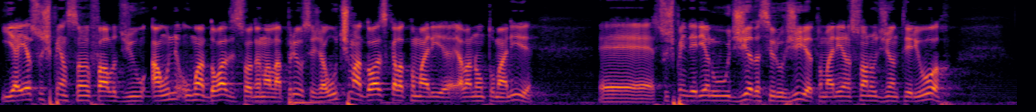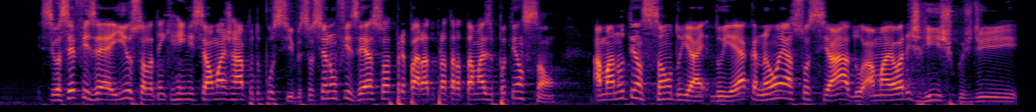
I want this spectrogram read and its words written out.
e aí a suspensão eu falo de uma dose só do enalapril, ou seja, a última dose que ela tomaria, ela não tomaria, é, suspenderia no dia da cirurgia, tomaria só no dia anterior, se você fizer isso, ela tem que reiniciar o mais rápido possível. Se você não fizer, é só preparado para tratar mais hipotensão. A manutenção do IECA não é associado a maiores riscos de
